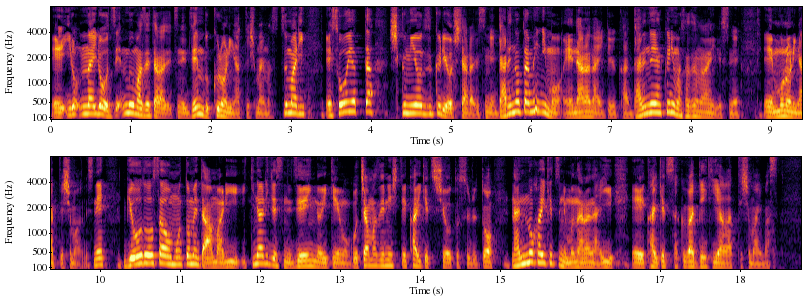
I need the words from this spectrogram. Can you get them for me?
えー、いろんな色を全部混ぜたらですね、全部黒になってしまいます。つまり、えー、そうやった仕組みを作りをしたらですね、誰のためにも、えー、ならないというか、誰の役にも立たないですね、え、ものになってしまうんですね。平等さを求めたあまり、いきなりですね、全員の意見をごちゃ混ぜにして解決しようとすると、何の解決にもならない、えー、解決策が出来上がってしまいます。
